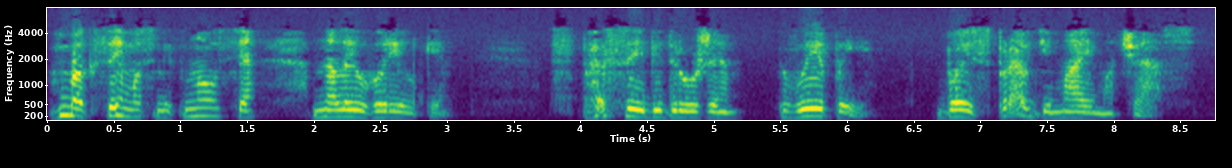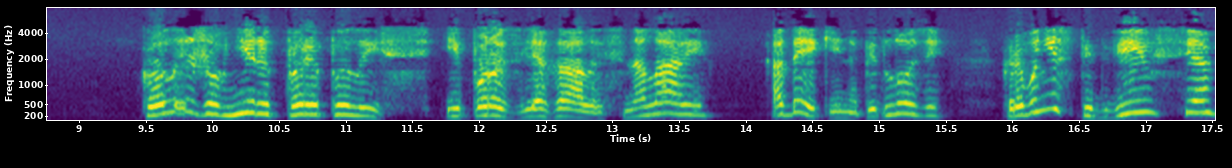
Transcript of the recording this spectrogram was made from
Максим усміхнувся, налив горілки. Спасибі, друже, випий, бо і справді маємо час. Коли жовніри перепились і порозлягались на лаві, а деякий на підлозі, кривоніс підвівся,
